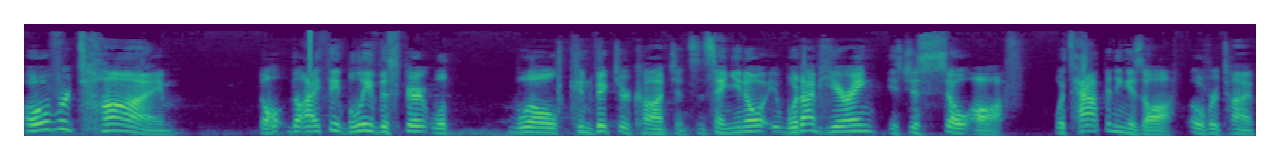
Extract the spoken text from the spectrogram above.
over time, the, the, I think, believe the Spirit will, will convict your conscience and saying, you know, what I'm hearing is just so off what's happening is off over time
